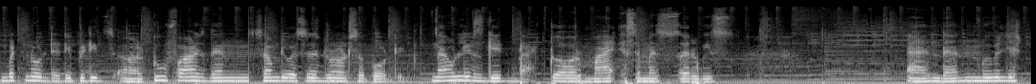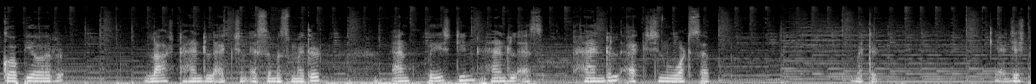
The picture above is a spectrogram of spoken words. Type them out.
But note that if it is uh, too fast then some devices do not support it. Now let's get back to our my sms service. And then we will just copy our last handle action sms method and paste in handle as handle action whatsapp method. Yeah just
